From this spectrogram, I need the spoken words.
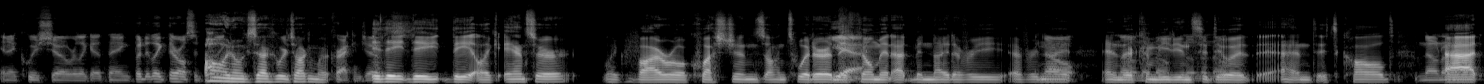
in a quiz show or like a thing, but like they're also Oh, I know exactly what you're talking about. cracking jokes. They they they like answer like viral questions on Twitter and Yeah. they film it at midnight every every no, night and No, they're no, no, comedians no, who no, do it and it's called no, no, at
